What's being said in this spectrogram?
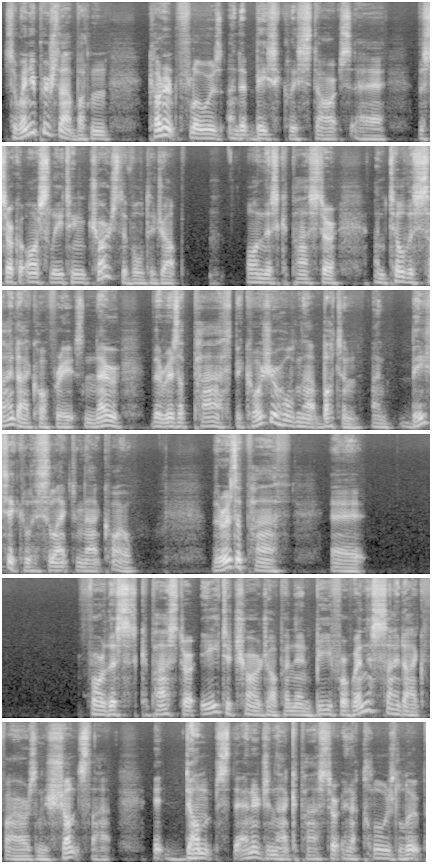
So when you push that button, current flows and it basically starts uh, the circuit oscillating, charge the voltage up on this capacitor until the SIDAC operates. Now there is a path, because you're holding that button and basically selecting that coil, there is a path uh, for this capacitor A to charge up and then B for when the SIDAC fires and shunts that, it dumps the energy in that capacitor in a closed loop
